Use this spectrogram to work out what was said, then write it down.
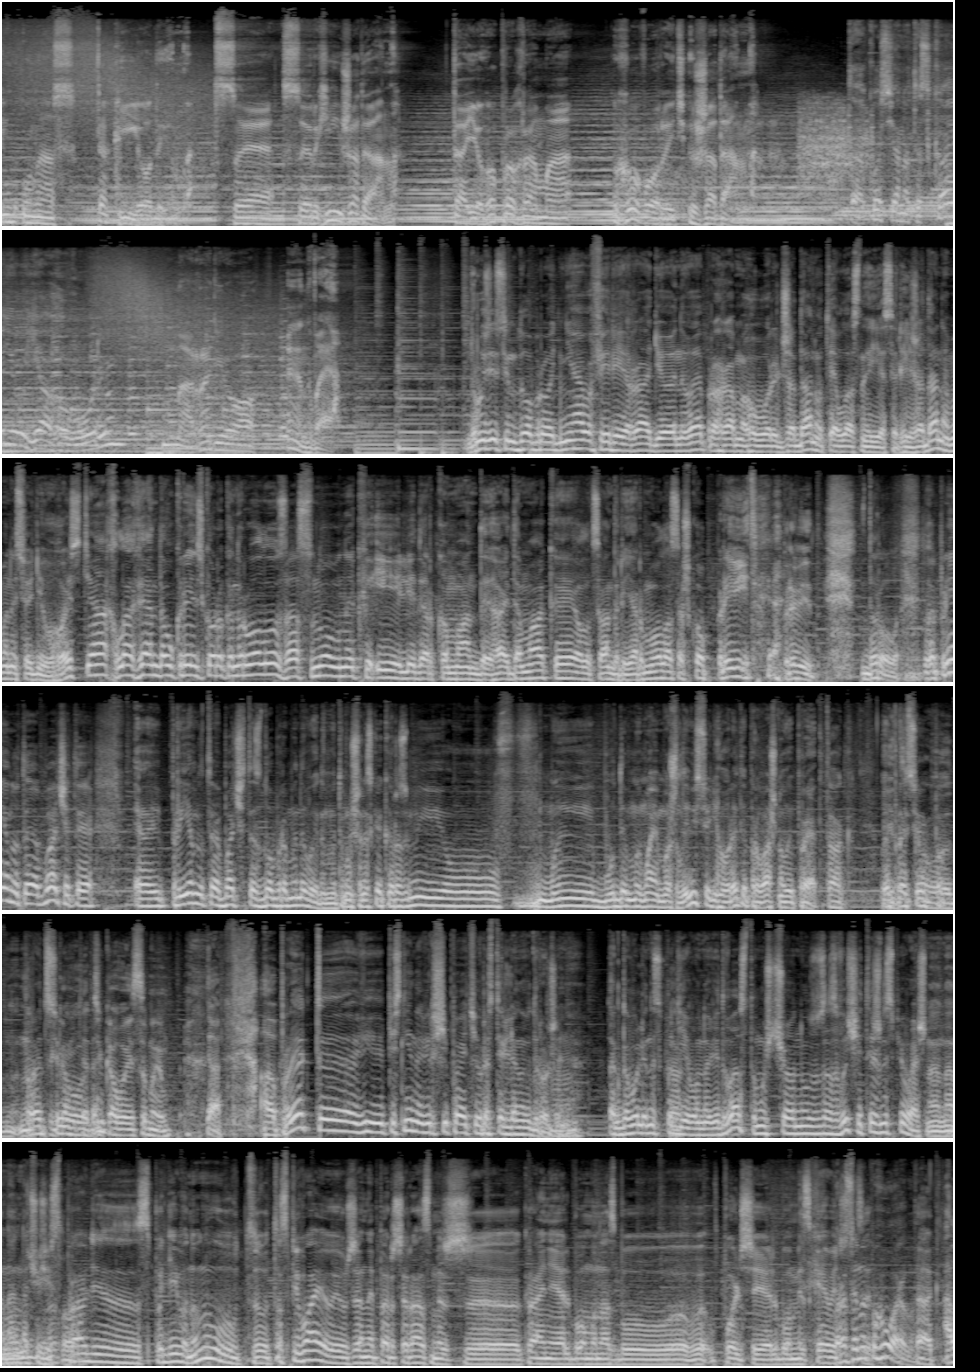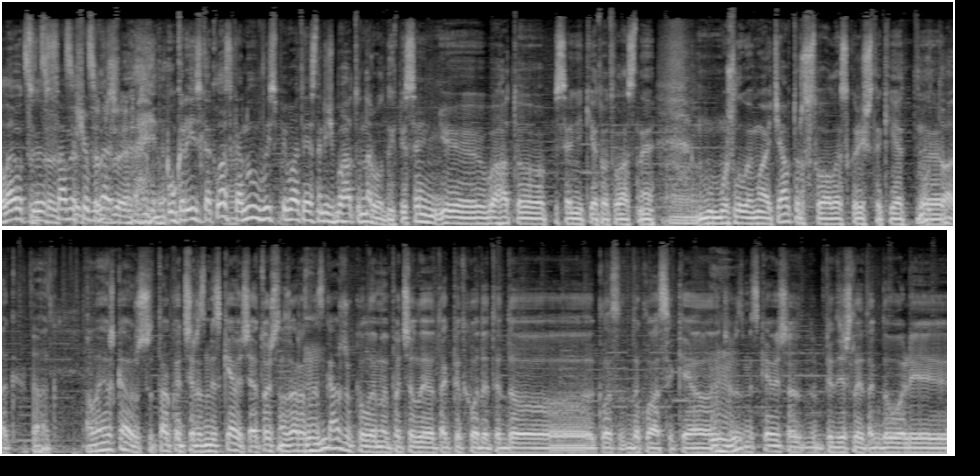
він у нас такий один. Це Сергій Жадан та його програма Говорить Жадан Так, ось я натискаю, я говорю. на радіо НВ. Друзі, всім доброго дня. В ефірі Радіо НВ. Програма говорить Жадан. От я, власне, є Сергій Жадан. А в мене сьогодні в гостях легенда українського рок-н-ролу, засновник і лідер команди Гайдамаки Олександр Ярмола. Сашко, привіт. Привіт. Здорово. Приємно тебе бачити. Е, Приємно тебе бачити з добрими новинами, тому що, наскільки розумію, ми будемо, ми маємо можливість сьогодні говорити про ваш новий проект. Так. Ви працює- цікаво, ну, працюєте, цікаво, цікаво і самим. Так. А проект е, пісні на вірші поетів розстріляне відродження. Так доволі несподівано від вас, тому що ну зазвичай ти ж не співаєш на, на, на, на чужі слова. Насправді сподівано. Ну, то, то співаю і вже не перший раз. Ми ж е, крайній альбом у нас був в, Польщі, альбом Міцкевич. Про це ми поговоримо. Так. Але от Це- саме, це- що це знаєш, вже- українська класика, ну ви співаєте, ясна річ, багато народних пісень, е, багато пісень, які тут, власне, можливо, мають авторство, але скоріш таки. е, Ну так, так. Але я ж кажу, що так от через Міцкевича, я точно зараз не скажу, коли ми почали так підходити до, клас, до класики, але через Міцкевича підійшли так доволі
